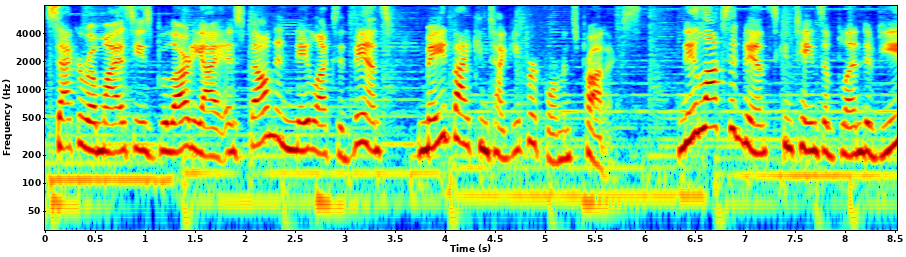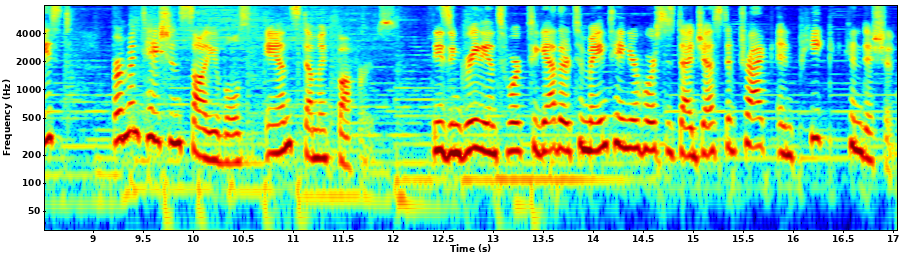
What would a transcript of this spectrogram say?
Saccharomyces boulardii is found in Neigh-Lox Advanced, made by Kentucky Performance Products. Neigh-Lox Advanced contains a blend of yeast, fermentation solubles, and stomach buffers. These ingredients work together to maintain your horse's digestive tract in peak condition.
